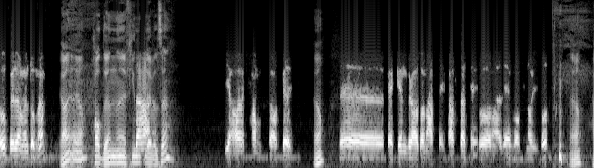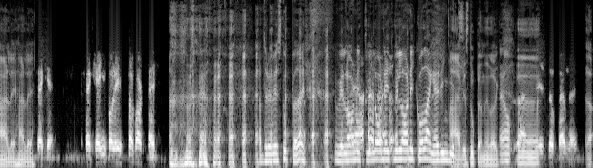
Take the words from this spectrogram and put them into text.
oppe lag med Tomme. Ja, ja, ja. Hadde du en eh, fin Det opplevelse? Ja, kjempeartig. Ja. Det fikk en bra sånn etterfest etterpå. Nei, det var knallgodt. ja. Herlig, herlig. Fikk, fikk kjenne på litt på kvarter. Jeg tror vi stopper der. Vi lar den ikke, gå lenger inn Nei, vi stopper den i dag. Ja. Uh, Vi stopper den der. Ja.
